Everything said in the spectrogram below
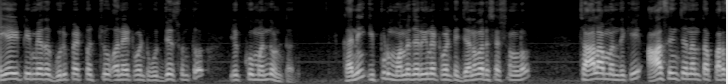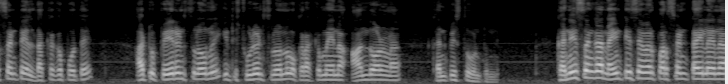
ఐఐటి మీద గురి పెట్టొచ్చు అనేటువంటి ఉద్దేశంతో ఎక్కువ మంది ఉంటారు. కానీ ఇప్పుడు మొన్న జరిగినటువంటి జనవరి సెషన్లో చాలామందికి ఆశించినంత పర్సంటేజ్ దక్కకపోతే అటు పేరెంట్స్లోను ఇటు స్టూడెంట్స్లోనూ ఒక రకమైన ఆందోళన కనిపిస్తూ ఉంటుంది. కనీసంగా నైంటీ సెవెన్ పర్సెంటైల్ అయినా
